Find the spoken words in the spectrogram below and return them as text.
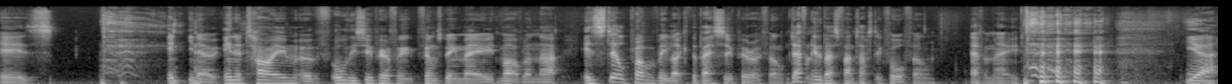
is, in, you know, in a time of all these superhero fi- films being made, Marvel and that, is still probably like the best superhero film. Definitely the best Fantastic Four film ever made. Yeah.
